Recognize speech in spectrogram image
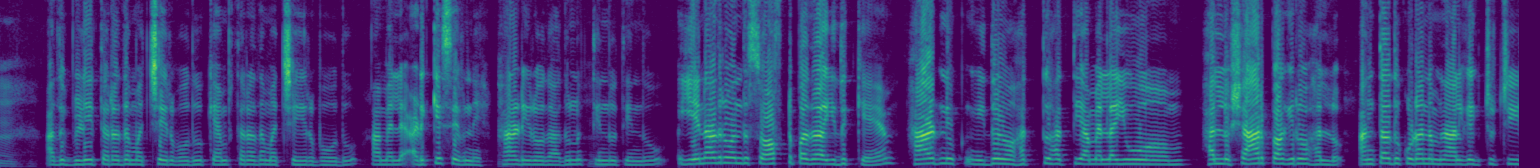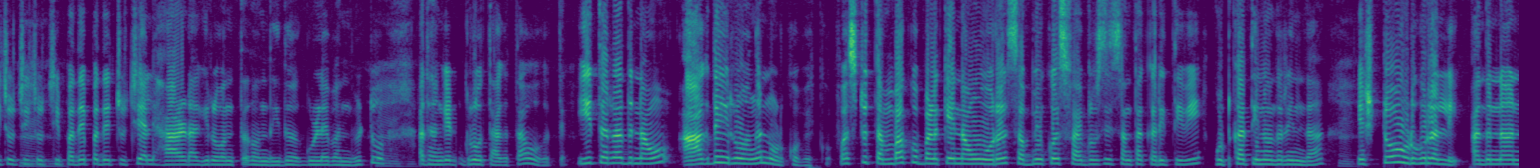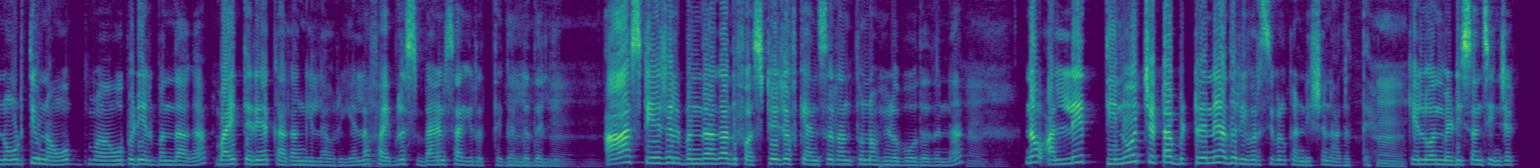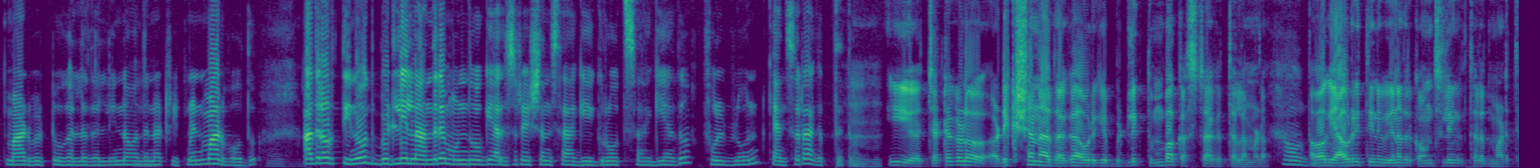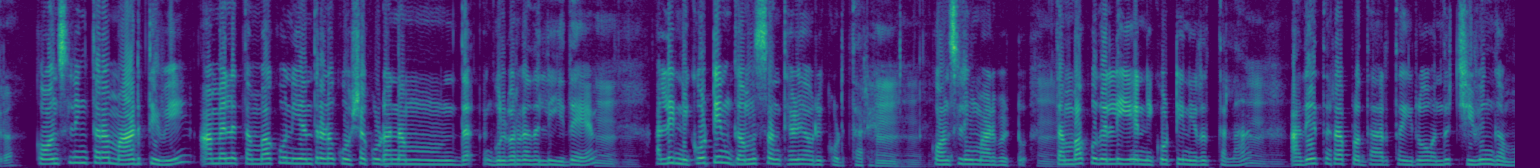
ಅದು ಬಿಳಿ ತರದ ಮಚ್ಚೆ ಇರ್ಬೋದು, ಕೆಂಪು ತರದ ಮಚ್ಚೆ ಇರ್ಬೋದು, ಆಮೇಲೆ ಅಡಿಕೆ ಸೇವನೆ ಹಾರ್ಡ್ ಇರೋದು ಅದನ್ನು ತಿಂದು ತಿಂದು. ಏನಾದ್ರೂ ಒಂದು ಸಾಫ್ಟ್ ಪದ ಇದಕ್ಕೆ, ಹಾರ್ಡ್ ನೀವು ಇದು ಹತ್ತು ಹತ್ತಿ ಆಮೇಲೆ ಇವು ಹಲ್ಲು ಶಾರ್ಪ್ ಆಗಿರೋ ಹಲ್ಲು. ಅಂತದ್ದು ಕೂಡ ನಮ್ಮ ನಾಲ್ಗೆ ಚುಚ್ಚಿ ಚುಚ್ಚಿ ಚುಚ್ಚಿ ಪದೇ ಪದೇ ಚುಚ್ಚಿ ಅಲ್ಲಿ ಹಾರ್ಡ್ ಆಗಿರುವಂತ ಒಂದು ಇದು ಗುಳ್ಳೆ ಬಂದ್ಬಿಟ್ಟು ಅದು ಹಂಗೆ ಗ್ರೋತ್ ಆಗುತ್ತಾ ಹೋಗುತ್ತೆ. ಈ ತರದ್ ನಾವು ಆಗದೆ ಇರುವಂಗ ನೋಡ್ಕೋಬೇಕು. ಫಸ್ಟ್ ತಂಬಾಕು ಬಳಕೆ ನಾವು ಓರಲ್ ಸಬ್ಮ್ಯೂಕೋಸ್ ಫೈಬ್ರೋಸಿಸ್ ಅಂತ ಕರಿತೀವಿ ಗುಟ್ಕಾ ತಿನ್ನೋದ್ರಿಂದ. ಎಷ್ಟೋ ಹುಡುಗರಲ್ಲಿ ಅದನ್ನ ನೋಡ್ತೀವಿ ನಾವು ಒ ಪಿ ಡಿಯಲ್ಲಿ ಬಂದಾಗ ಬಾಯಿ ತೆರೆಯಕ್ ಆಗಂಗಿಲ್ಲ ಅವ್ರಿಗೆ. ಎಲ್ಲ ಫೈಬ್ರಸ್ ಬ್ಯಾಂಡ್ಸ್ ಆಗಿರುತ್ತೆ ಗಲ್ಲದಲ್ಲಿ. ಆ ಸ್ಟೇಜ್ ಅಲ್ಲಿ ಬಂದಾಗ ಅದು ಫಸ್ಟ್ ಸ್ಟೇಜ್ ಆಫ್ ಕ್ಯಾನ್ಸರ್ ಅಂತೂ ನಾವು ಹೇಳ್ಬೋದು ಅದನ್ನ. ನಾವು ಅಲ್ಲೇ ತಿನ್ನೋ ಚಟ ಬಿಟ್ರೇನೆ ಅದು ರಿವರ್ಸಿಬಲ್ ಕಂಡೀಷನ್ ಆಗುತ್ತೆ. ಕೆಲವೊಂದು ಮೆಡಿಸನ್ಸ್ ಇಂಜೆಕ್ಟ್ ಮಾಡಿಬಿಟ್ಟು ಗಲ್ಲದಲ್ಲಿ ನಾವು ಅದನ್ನ ಟ್ರೀಟ್ಮೆಂಟ್ ಮಾಡಬಹುದು ಆದ್ರೆ ಅವ್ರು ತಿನ್ನೋದು ಬಿಡ್ಲಿಲ್ಲ ಅಂದ್ರೆ ಮುಂದೆ ಹೋಗಿ ಅಲ್ಸರೇಷನ್ಸ್ ಆಗಿ ಗ್ರೋತ್ಸ್ ಆಗಿ ಅದು ಫುಲ್ ಬ್ಲೋನ್ ಕ್ಯಾನ್ಸರ್ ಆಗುತ್ತೆ ಈ ಚಟಗಳು ಅಡಿಕ್ಷನ್ ಆದಾಗ ಅವರಿಗೆ ಬಿಡ್ಲಿಕ್ಕೆ ತುಂಬಾ ಕಷ್ಟ ಆಗುತ್ತಲ್ಲ ಮೇಡಮ್? ಅವಾಗ ಯಾವ ರೀತಿ ನೀವು ಏನಾದ್ರೂ ಕೌನ್ಸಿಲಿಂಗ್ ತರದ್ ಮಾಡ್ತೀರಾ? ಕೌನ್ಸಿಲಿಂಗ್ ತರ ಮಾಡ್ತೀವಿ. ಆಮೇಲೆ ತಂಬಾಕು ನಿಯಂತ್ರಣ ಕೋಶ ಕೂಡ ನಮ್ ಗುಲ್ಬರ್ಗಾದಲ್ಲಿ ಇದೆ. ಅಲ್ಲಿ ನಿಕೋಟಿನ್ ಗಮ್ಸ್ ಅಂತ ಹೇಳಿ ಅವ್ರಿಗೆ ಕೊಡ್ತಾರೆ. ಕೌನ್ಸಿಲಿಂಗ್ ಮಾಡಿಬಿಟ್ಟು. ತಂಬಾಕುದಲ್ಲಿ ಏನ್ ನಿಕೋಟಿನ್ ಇರುತ್ತಲ್ಲ ಅದೇ ತರ ಪದಾರ್ಥ ಇರೋ ಒಂದು ಚಿವಿಂಗ್ ಗಮ್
